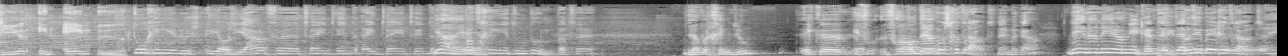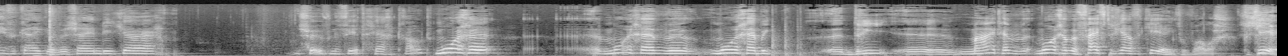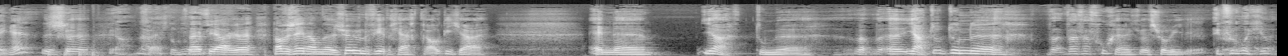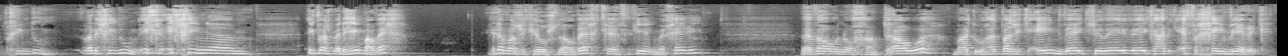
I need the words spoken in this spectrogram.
Kwartier in één uur. Toen ging je dus, je was een jaar of eh, 22, 1, 22. Ja, ja, Wat ja. ging je toen doen? Wat, eh, Ja, wat ging ik doen? Ik, eh, vooral... want je was getrouwd, neem ik aan. Nee, nee, nee, nog niet. Dat- Nee, dat- wanneer ben je getrouwd? Even kijken, we zijn dit jaar 47 jaar getrouwd. Morgen, eh, morgen, hebben we, morgen heb ik eh, 3 eh, maart, hebben we, morgen hebben we 50 jaar verkering toevallig. Verkering, hè? Dus Zo. eh, Ja, nou, dat is toch mooi. vijf jaar, eh, nou, we zijn dan eh, 47 jaar getrouwd dit jaar. En eh, ja, toen, eh, eh, ja, toen, toen eh, wat, wat vroeg ik? Eh, Sorry, Ik vroeg wat je ging doen. wat ik ging doen. Ik, ik, ging, ehm, ik was bij de HEMA weg. En dan was ik heel snel weg. Ik kreeg verkering met Gerry. Wij wouden nog gaan trouwen. Maar toen had, was ik één week, twee weken, had ik even geen werk.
